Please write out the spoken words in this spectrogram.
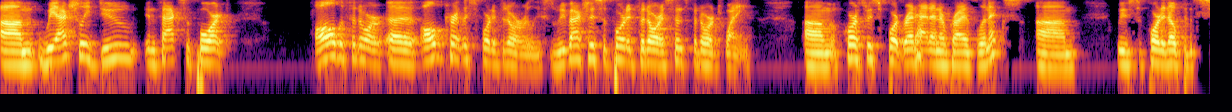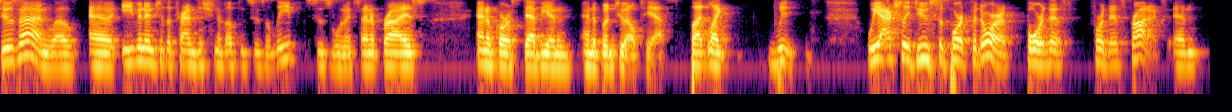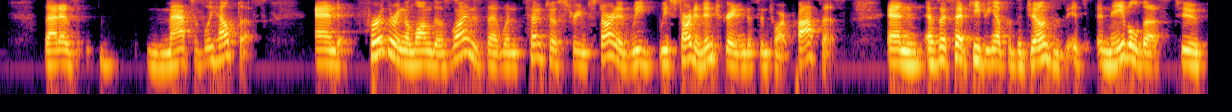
Um, we actually do, in fact, support all the Fedora, uh, all the currently supported Fedora releases. We've actually supported Fedora since Fedora 20. Um, of course, we support Red Hat Enterprise Linux. Um, we've supported OpenSUSE and well, uh, even into the transition of OpenSUSE Leap, SUSE Linux Enterprise, and of course Debian and Ubuntu LTS. But like we we actually do support Fedora for this for this product, and that has massively helped us. And furthering along those lines is that when CentOS Stream started, we we started integrating this into our process. And as I said, keeping up with the Joneses, it's enabled us to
